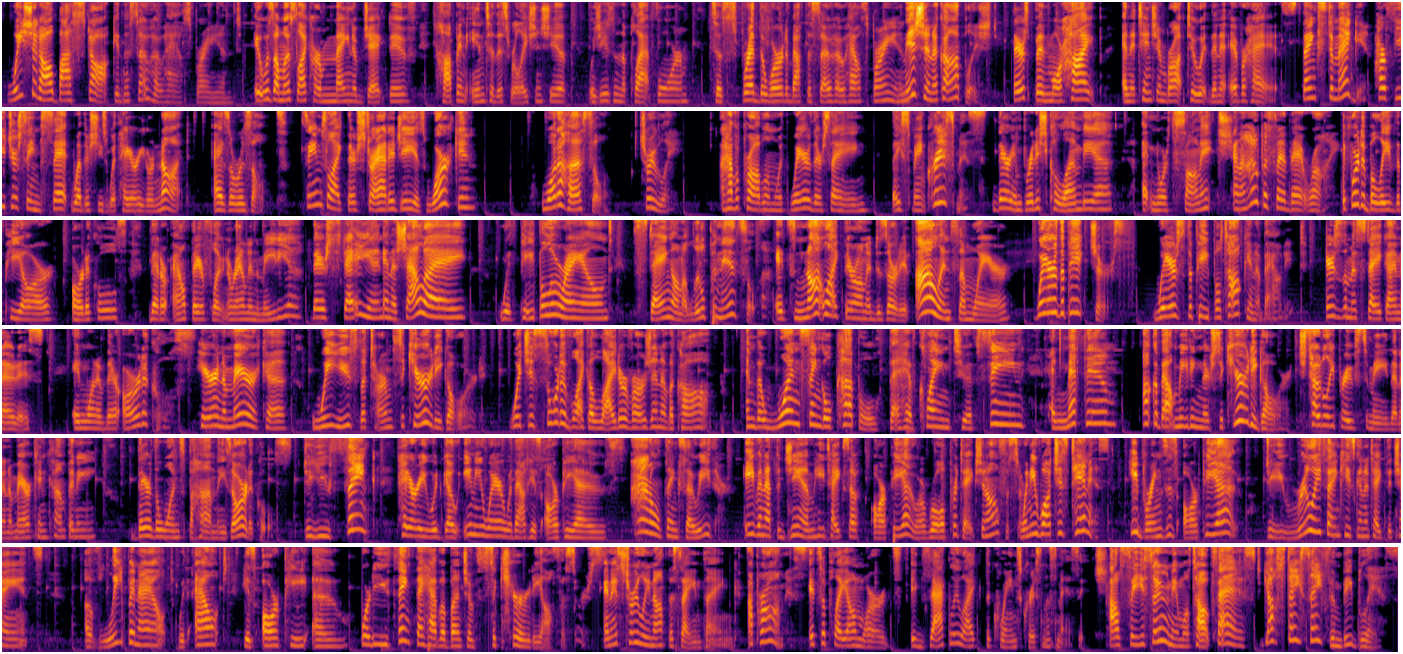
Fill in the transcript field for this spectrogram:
We should all buy stock in the Soho House brand. It was almost like her main objective hopping into this relationship was using the platform to spread the word about the Soho House brand. Mission accomplished. There's been more hype and attention brought to it than it ever has. Thanks to Meghan. Her future seems set whether she's with Harry or not as a result. Seems like their strategy is working. What a hustle, truly. I have a problem with where they're saying they spent Christmas. They're in British Columbia at North Saanich, and I hope I said that right. If we're to believe the PR articles that are out there floating around in the media, they're staying in a chalet with people around, staying on a little peninsula. It's not like they're on a deserted island somewhere. Where are the pictures? Where's the people talking about it? Here's the mistake I noticed in one of their articles. Here in America, we use the term security guard, which is sort of like a lighter version of a cop. And the one single couple that have claimed to have seen and met them talk about meeting their security guard, which totally proves to me that an American company, they're the ones behind these articles. Do you think Harry would go anywhere without his RPOs? I don't think so either. Even at the gym, he takes a RPO, a Royal Protection Officer. When he watches tennis, he brings his RPO. Do you really think he's going to take the chance of leaping out without his RPO? Or do you think they have a bunch of security officers? And it's truly not the same thing. I promise. It's a play on words, exactly like the Queen's Christmas message. I'll see you soon and we'll talk fast. Y'all stay safe and be blessed.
